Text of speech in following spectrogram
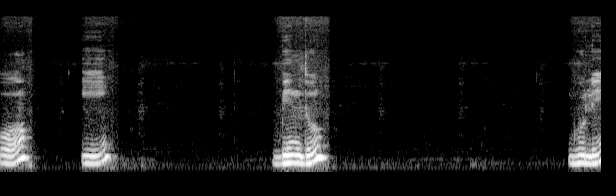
ও ই বিন্দু গুলি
